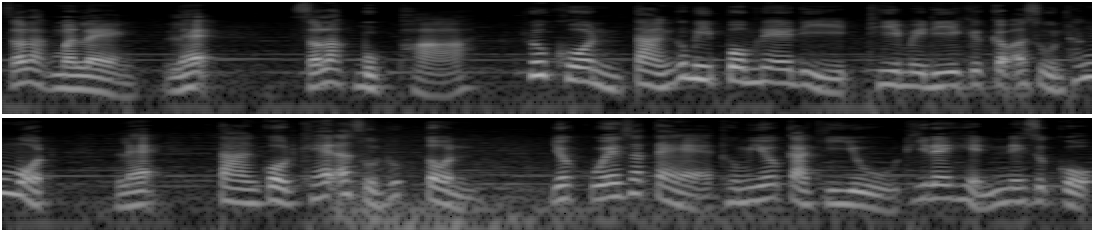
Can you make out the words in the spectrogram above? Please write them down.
เสาหลักแมลง และเสาหลักบุกผา ทุกคนต่างก็มีปมในอดีตที่ไม่ดีเกี่ยวกับอสูรทั้งหมด และต่างโกรธแค้นอสูรทุกตน ยกเว้นแต่โทมิโอกากิยูที่ได้เห็นเนซุโกะ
